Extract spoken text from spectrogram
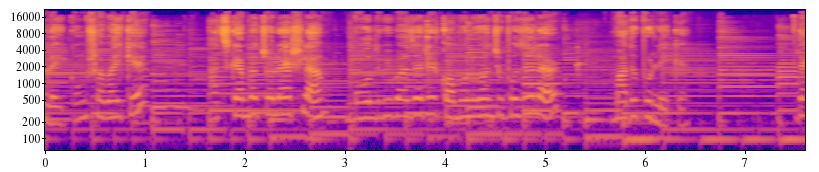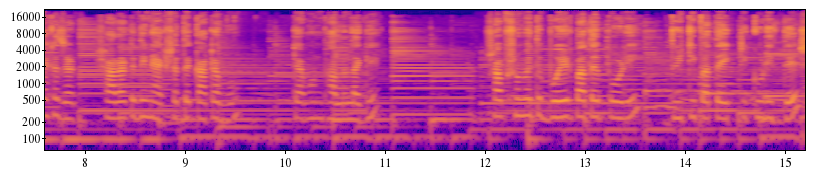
আলাইকুম সবাইকে। আজকে আমরা চলে আসলাম মৌলভীবাজারের কমলগঞ্জ উপজেলার মাধুপুর লেকে। দেখা যাক, সারাটা দিন একসাথে কাটাবো, কেমন ভালো লাগে। সব সময় তো বইয়ের পাতায় পড়ি, দুইটি পাতা, একটি কুড়ির দেশ।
